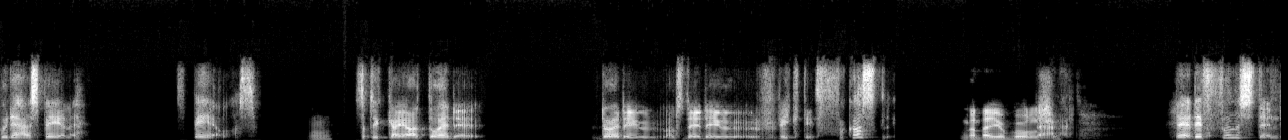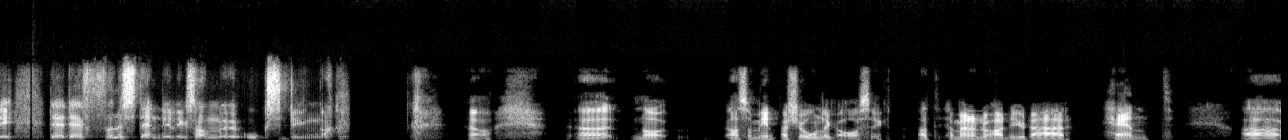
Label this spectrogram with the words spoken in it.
hur det här spelet spelas Mm. så tycker jag att då är det då är det ju, alltså det, det är ju riktigt förkastligt. Men det är ju bullshit. Det, det är fullständig det, det är fullständig liksom uh, oxdynga. Ja. Uh, no, alltså min personliga åsikt. Att, jag menar nu hade ju det här hänt. Uh,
